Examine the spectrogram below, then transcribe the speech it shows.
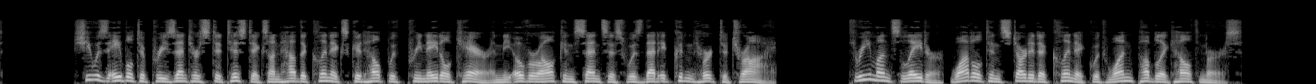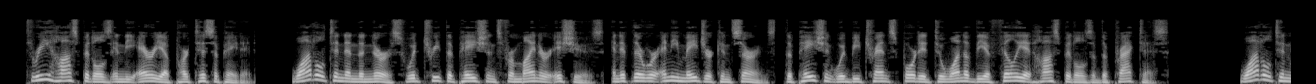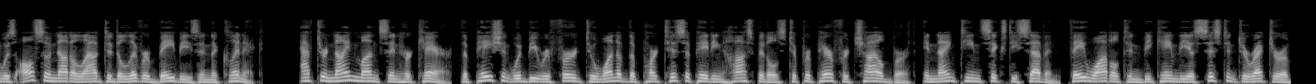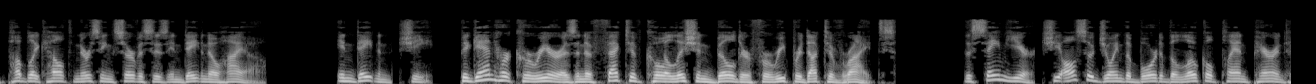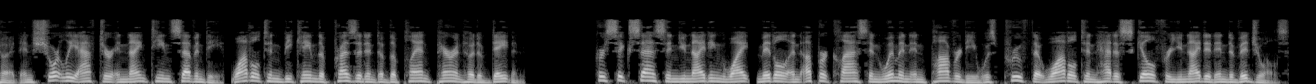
She was able to present her statistics on how the clinics could help with prenatal care and the overall consensus was that it couldn't hurt to try. Three months later, Wattleton started a clinic with one public health nurse. Three hospitals in the area participated. Wattleton and the nurse would treat the patients for minor issues, and if there were any major concerns, the patient would be transported to one of the affiliate hospitals of the practice. Wattleton was also not allowed to deliver babies in the clinic. After nine months in her care, the patient would be referred to one of the participating hospitals to prepare for childbirth. In 1967, Faye Wattleton became the Assistant Director of Public Health Nursing Services in Dayton, Ohio. In Dayton, she began her career as an effective coalition builder for reproductive rights. The same year, she also joined the board of the local Planned Parenthood and shortly after in 1970, Wattleton became the president of the Planned Parenthood of Dayton. Her success in uniting white, middle and upper class and women in poverty was proof that Wattleton had a skill for united individuals.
